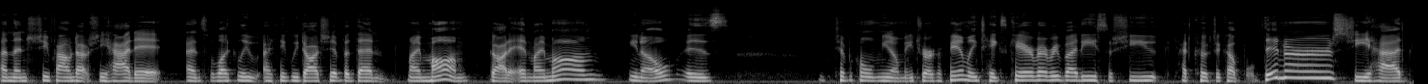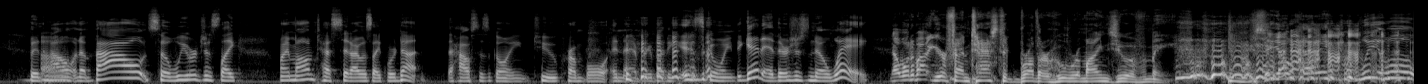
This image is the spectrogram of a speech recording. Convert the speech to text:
and then she found out she had it and so luckily i think we dodged it but then my mom got it and my mom you know is typical you know matriarchal family takes care of everybody. So she had cooked a couple dinners. She had been oh. out and about. So we were just like my mom tested. I was like we're done. The house is going to crumble and everybody is going to get it. There's just no way. Now, what about your fantastic brother who reminds you of me? Is he okay? we, well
